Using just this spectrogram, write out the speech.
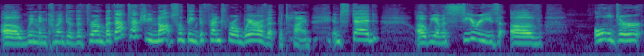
uh, women coming to the throne," but that's actually not something the French were aware of at the time. Instead, uh, we have a series of older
